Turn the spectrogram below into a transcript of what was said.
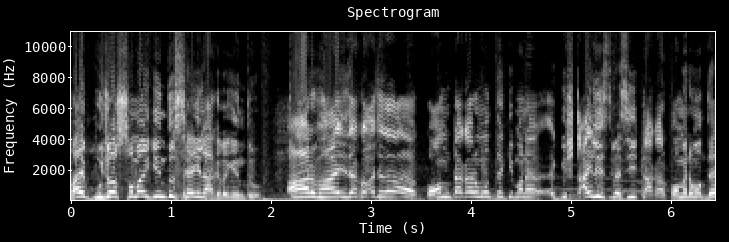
ভাই পুজোর সময় কিন্তু সেই লাগবে কিন্তু। আর ভাই দেখো আচ্ছা দাদা কম টাকার মধ্যে কি মানে একটু স্টাইলিশ বেশি টাকার কমের মধ্যে?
